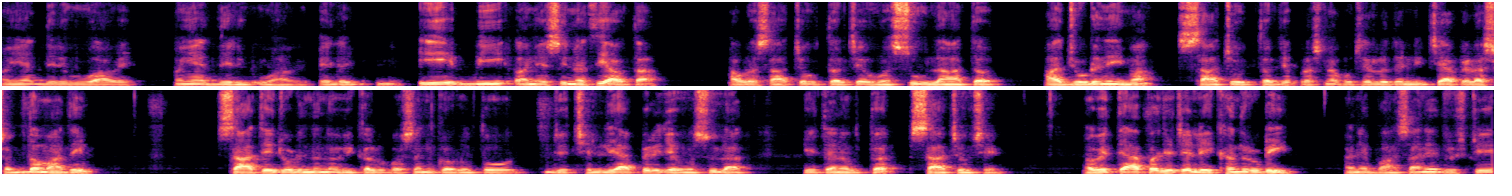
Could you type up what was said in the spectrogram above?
અહીંયા દીર્ઘ આવે અહીંયા દીર્ઘ આવે એટલે એ, બી અને સી નથી આવતા. આપણો સાચો ઉત્તર છે વસુલાત. આ જોડણીમાં સાચો ઉત્તર છે. પ્રશ્ન પૂછેલો છે. નીચે આપેલા શબ્દમાંથી સાચી જોડણીનો વિકલ્પ પસંદ કરો તો જે છેલ્લી આપેલી છે વસૂલાત એ તેનો ઉત્તર સાચો છે. હવે ત્યાર પછી છે લેખન રૂઢિ અને ભાષાની દૃષ્ટિએ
